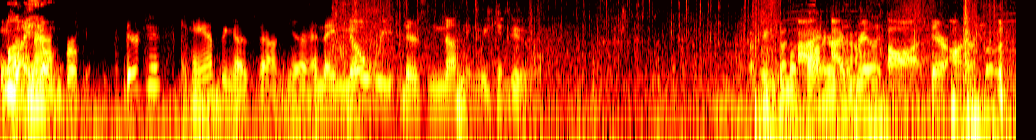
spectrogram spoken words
Ooh, I hit him. They're just camping us down here, and they know we. There's nothing we can do. Okay, I'm on I, fire. I now. really. Oh, they're on our boat.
